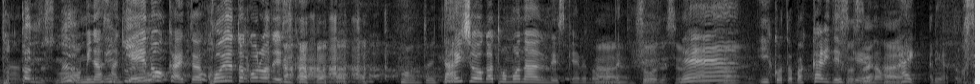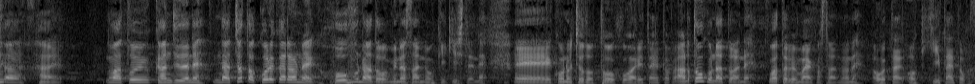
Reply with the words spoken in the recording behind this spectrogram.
取ったんですね。皆さん芸能界とはこういうところですから。本当に。代償が伴うんですけれどもね、はい、そうですよね、ねはい、いいことばっかりですけれども、ね。はい、はい、ありがとうございます。はいまあ、という感じでね、ちょっとこれからのね、抱負などを皆さんにお聞きしてね、えー、このちょっとトークを終わりたいと思います。あのトークの後はね、渡部麻衣子さんのね、おお聞きたいと思い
